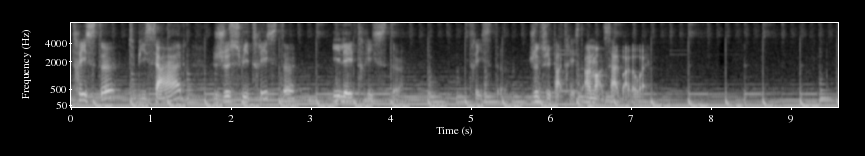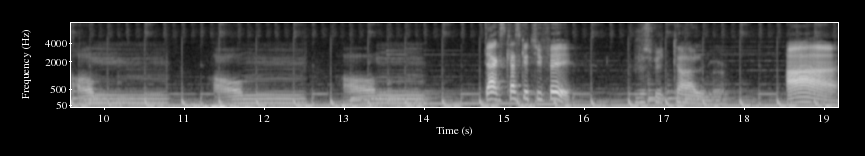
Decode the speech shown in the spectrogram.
Triste, to be sad. Je suis triste, il est triste. Triste. Je ne suis pas triste. I'm not sad, by the way. Hum, hum, hum. Dax, qu'est-ce que tu fais? Je suis calme. Ah,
